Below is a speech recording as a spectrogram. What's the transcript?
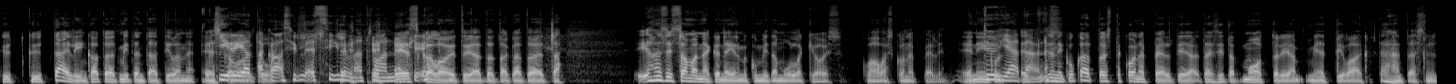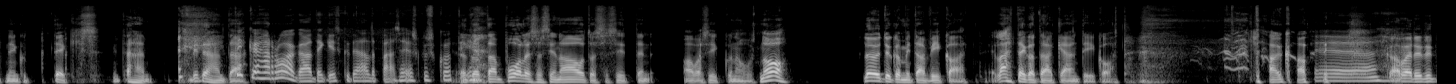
ky, kyttäilin, katsoin, että miten tämä tilanne eskaloituu. Kirjan takaa silleen, että silmät vaan näkyy. Eskaloitui ja tota, katsoin, että ihan siis samannäköinen ilme kuin mitä mullakin olisi, kun avasi konepellin. Ei niin kuin, täynnä. Se niin kuin katsoi sitä konepeltiä tai sitä moottoria miettii vaan, että tähän tässä nyt niin kuin tekisi. Mitähän, mitähän tämä? Eiköhän ruokaa tekisi, kun täältä pääsee joskus Ja kotiin. tota, puolessa siinä autossa sitten avasi ikkunan huusi, no, löytyykö mitään vikaa? Lähteekö tämä käyntiin kohta? Tämä kaveri, Öö. kaveri nyt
